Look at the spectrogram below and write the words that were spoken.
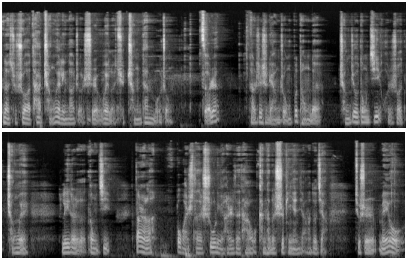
那就说他成为领导者是为了去承担某种责任。他说这是两种不同的成就动机，或者说成为 leader 的动机。当然了，不管是他的书里面，还是在他我看他的视频演讲，他都讲，就是没有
